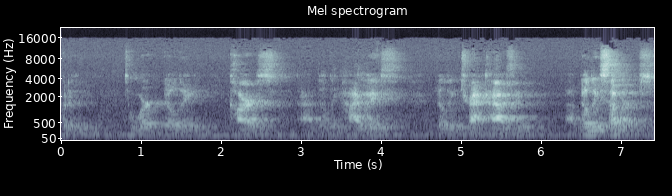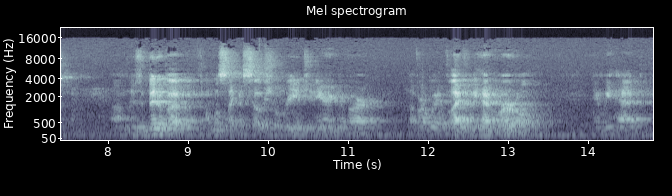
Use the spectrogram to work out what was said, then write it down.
Put them to work building cars, uh, building highways, building tract housing, uh, building suburbs. Um, there's a bit of a, almost like a social reengineering of our, of our way of life. We had rural and we had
